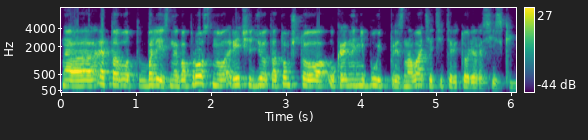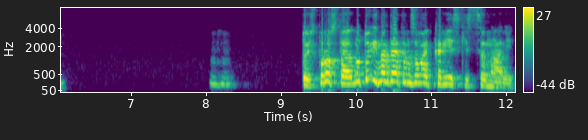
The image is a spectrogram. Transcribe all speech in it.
э, это вот болезненный вопрос, но речь идет о том, что Украина не будет признавать эти территории российскими. Угу. То есть просто, ну то иногда это называют корейский сценарий.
